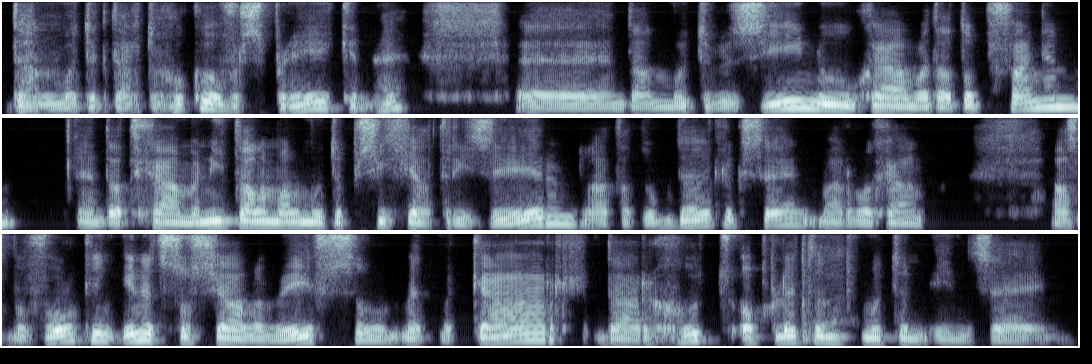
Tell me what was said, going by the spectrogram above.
dan moet ik daar toch ook over spreken. Hè? Uh, dan moeten we zien hoe gaan we dat opvangen. En dat gaan we niet allemaal moeten psychiatriseren, laat dat ook duidelijk zijn, maar we gaan als bevolking in het sociale weefsel met elkaar daar goed oplettend moeten in zijn.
